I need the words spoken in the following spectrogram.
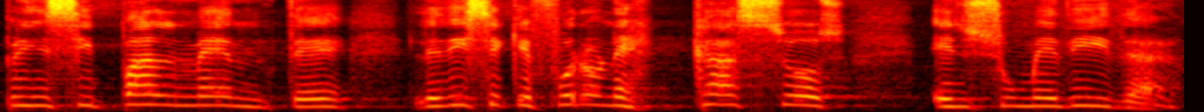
principalmente le dice que fueron escasos en su medida.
